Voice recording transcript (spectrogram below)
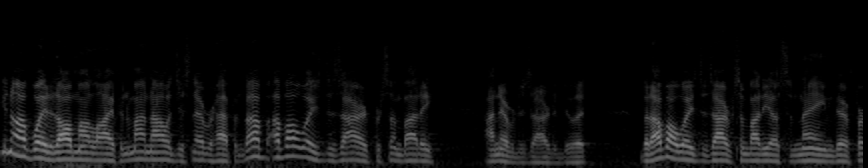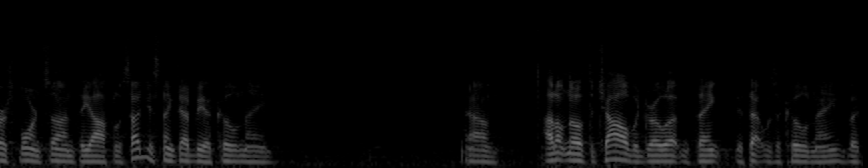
You know, I've waited all my life, and my knowledge has never happened. But I've, I've always desired for somebody, I never desired to do it, but I've always desired somebody else to name their firstborn son Theophilus. I just think that'd be a cool name. Now, I don't know if the child would grow up and think that that was a cool name, but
